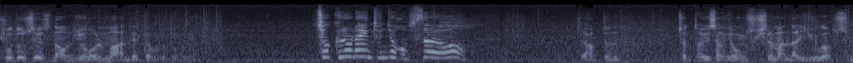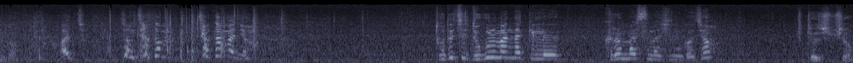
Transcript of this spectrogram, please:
교도소에서 나온 지 얼마 안 됐다고 그러더군요. 저 그런 애인 둔 적 없어요. 자, 아무튼 전 더 이상 영숙 씨를 만날 이유가 없습니다. 아, 저, 저 잠깐만, 잠깐만요. 도대체 누굴 만났길래 그런 말씀하시는 거죠? 비켜주십시오.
